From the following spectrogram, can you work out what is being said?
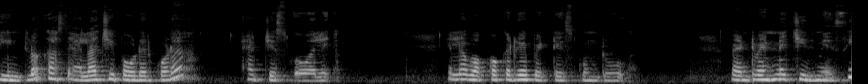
దీంట్లో కాస్త ఎలాచీ పౌడర్ కూడా యాడ్ చేసుకోవాలి. ఇలా ఒక్కొక్కటిగా పెట్టేసుకుంటూ వెంట వెంటనే చిదిమేసి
